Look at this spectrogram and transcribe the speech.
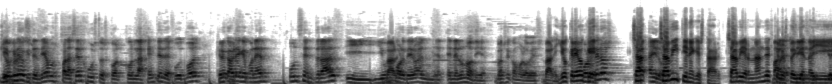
Yo creo que tendríamos, para ser justos con, la gente de fútbol, creo que habría que poner un central y, un portero en, el 1-10. No sé cómo lo ves. Vale, yo creo Porteros, que. Xavi tiene que estar. Xavi Hernández, que lo estoy viendo allí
